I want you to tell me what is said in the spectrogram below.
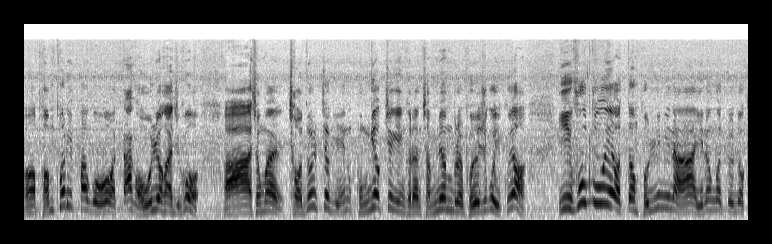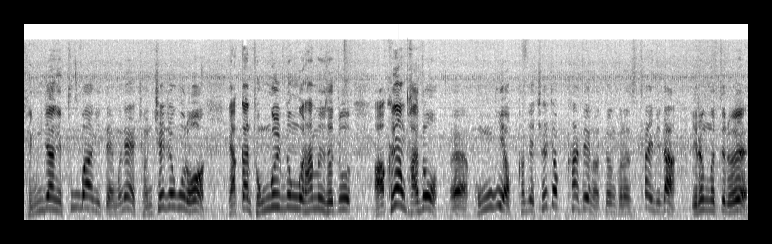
어, 범퍼 lip하고 딱 어울려 가지고 아 정말 저돌적인 공격적인 그런 전면부를 보여주고 있고요. 이 후드의 어떤 볼륨이나 이런 것들도 굉장히 풍부하기 때문에 전체적으로 약간 동글동글 하면서도 아 그냥 봐도 예, 공기 역학에 최적화된 어떤 그런 스타일이다. 이런 것들을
